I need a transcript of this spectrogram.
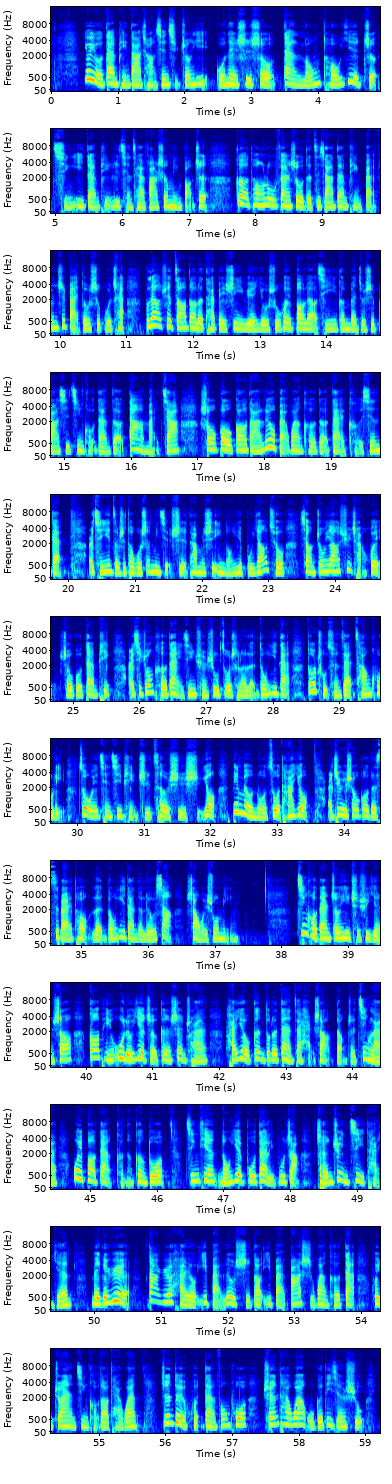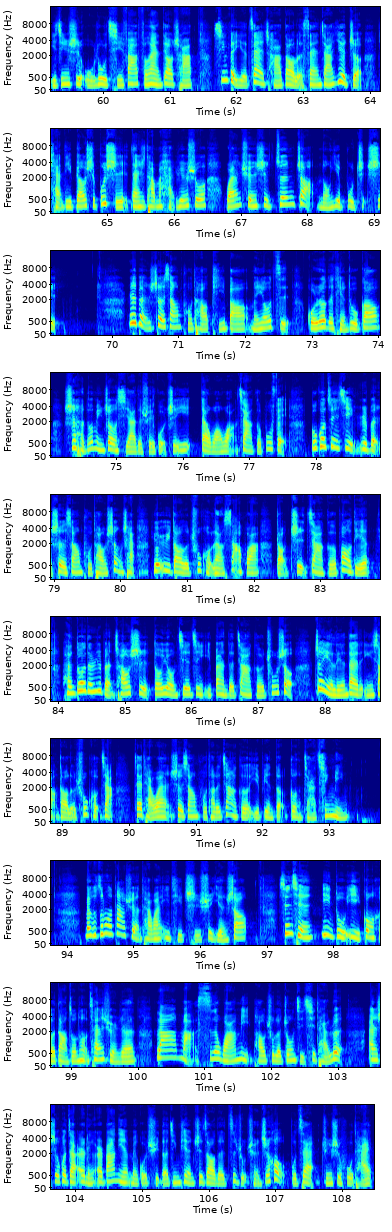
又有蛋品大厂掀起争议，国内市售蛋龙头业者情谊蛋品日前才发声明保证，各通路贩售的自家蛋品百分之百都是国产，不料却遭到了台北市议员游淑慧爆料，情谊根本就是巴西进口蛋的大买家，收购高达六百万颗的带壳鲜蛋。而情谊则是透过声明解释，他们是应农业部要求向中央畜产会收购蛋品，而其中壳蛋已经全数做成了冷冻液蛋，都储存在仓库里，作为。前期品质测试使用，并没有挪作他用。而至于收购的四百桶冷冻液蛋的流向，尚未说明。进口蛋争议持续延烧，高频物流业者更盛传，还有更多的蛋在海上等着进来，未爆蛋可能更多。今天，农业部代理部长陈俊记坦言，每个月。大约还有一百六十到一百八十万颗蛋会专案进口到台湾。针对混蛋风波，全台湾五个地检署已经是五路齐发分案调查，新北也再查到了三家业者产地标示不实，但是他们喊冤说完全是遵照农业部指示。日本麝香葡萄皮薄没有籽，果肉的甜度高，是很多民众喜爱的水果之一，但往往价格不菲。不过最近日本麝香葡萄盛产，又遇到了出口量下滑，导致价格暴跌。很多的日本超市都用接近一半的价格出售，这也连带的影响到了出口价。在台湾，麝香葡萄的价格也变得更加亲民。美国总统大选，台湾议题持续延烧。先前，印度裔共和党总统参选人拉马斯瓦米抛出了终极弃台论。暗示会在二零二八年，美国取得晶片制造的自主权之后，不再军事护台。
